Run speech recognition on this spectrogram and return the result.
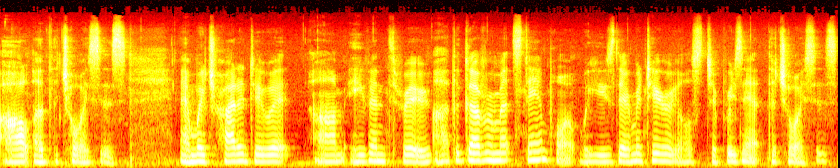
all of the choices. And we try to do it um, even through uh, the government standpoint. We use their materials to present the choices.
